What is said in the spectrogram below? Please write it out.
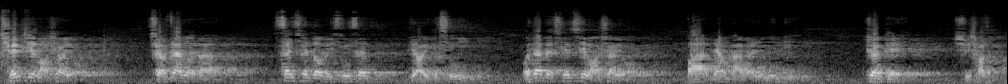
全体老校友，向在座的三千多位新生表一个心意。我代表全体老校友，把两百万人民币捐给许校长。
